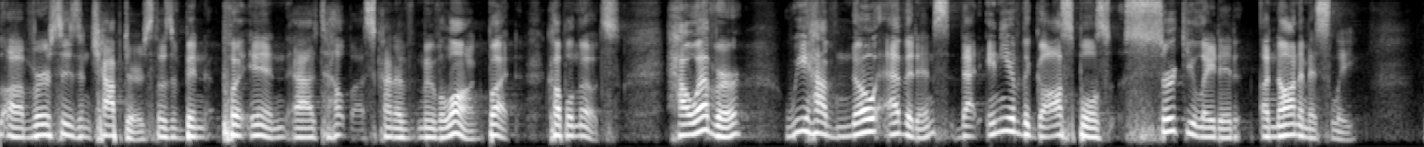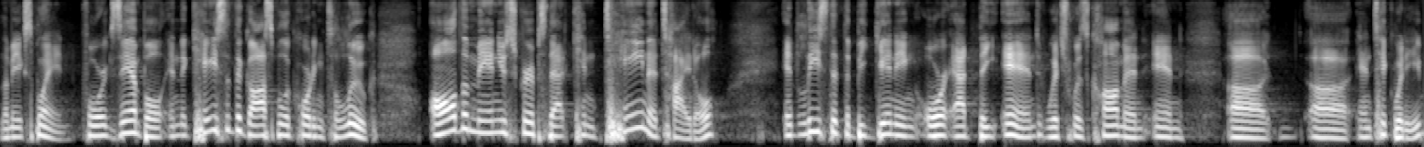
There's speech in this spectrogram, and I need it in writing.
uh, verses and chapters. Those have been put in as, to help us kind of move along. But a couple notes. However, we have no evidence that any of the gospels circulated anonymously. Let me explain. For example, in the case of the gospel according to Luke, all the manuscripts that contain a title at least at the beginning or at the end, which was common in uh, uh, antiquity,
